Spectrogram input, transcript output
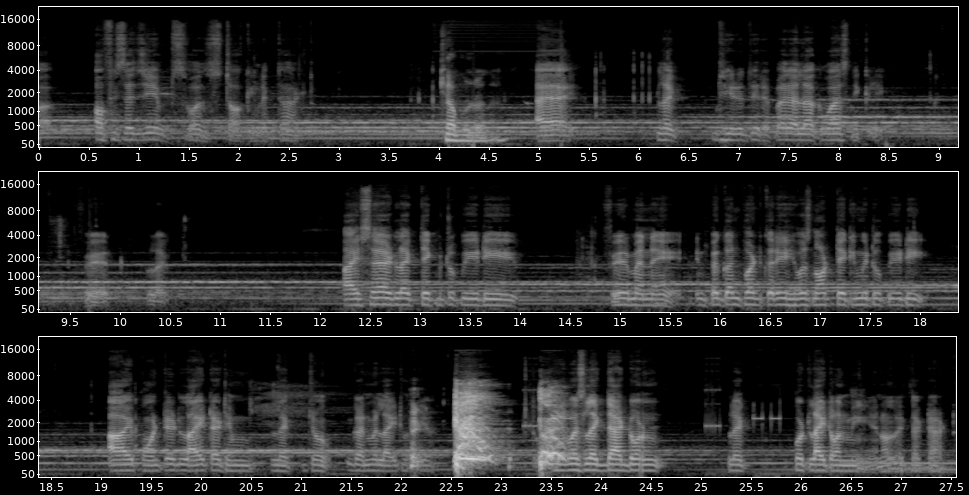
uh, officer james was talking like that क्या बोल रहे थे I like धीरे धीरे पहले अलग आवाज निकली फिर like I said like take me to PD फिर मैंने इन पे गन पॉइंट करी he was not taking me to PD I pointed light at him like जो गन में लाइट होती है. He was like that don't like put light on me and all like like that.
